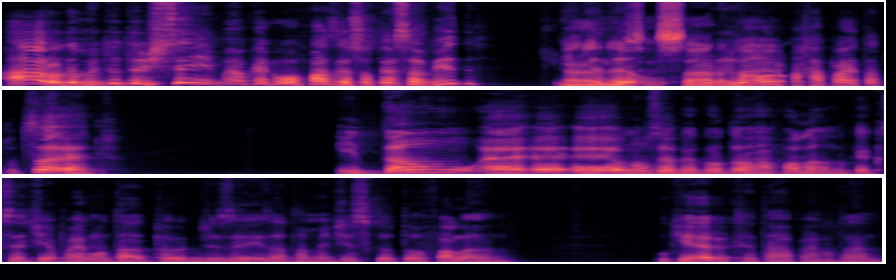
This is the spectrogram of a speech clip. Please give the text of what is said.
Ah, Haroldo, é muito triste, sim, mas o que, é que eu vou fazer? Eu só tenho essa vida. Era Entendeu? necessário, Eu né? Rapaz, tá tudo certo. Então, é, é, é, eu não sei o que, é que eu tava falando, o que, é que você tinha perguntado, para eu dizer exatamente isso que eu tô falando. O que era que você tava perguntando?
